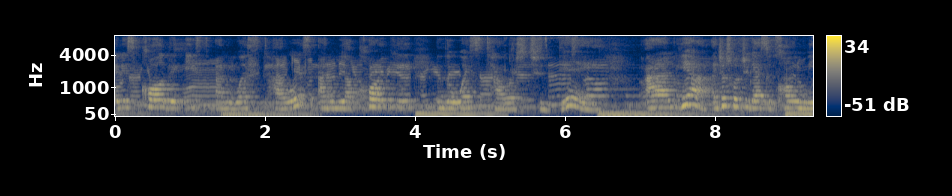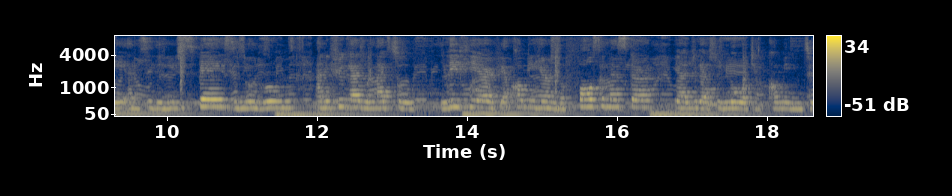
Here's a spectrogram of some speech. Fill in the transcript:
It is called the East and West Towers and we are currently in the West Towers today and yeah i just want you guys to come with me and see the new space the new rooms. And if you guys would like to live here if you're coming here in the fall semester yeah you guys should know what you're coming into.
